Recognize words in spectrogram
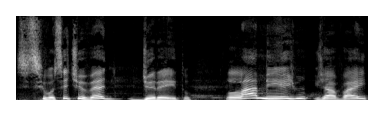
se você tiver direito. Lá mesmo já vai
